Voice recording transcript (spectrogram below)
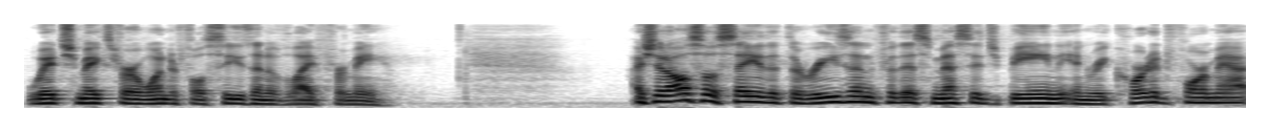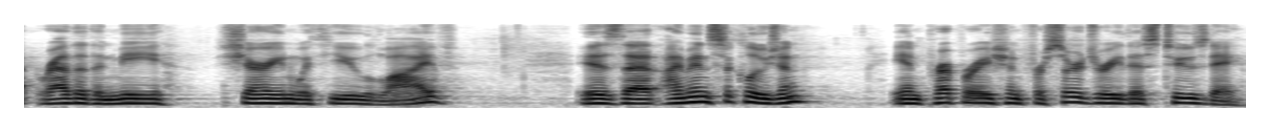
which makes for a wonderful season of life for me. I should also say that the reason for this message being in recorded format rather than me sharing with you live is that I'm in seclusion in preparation for surgery this Tuesday.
